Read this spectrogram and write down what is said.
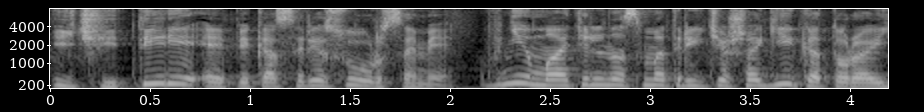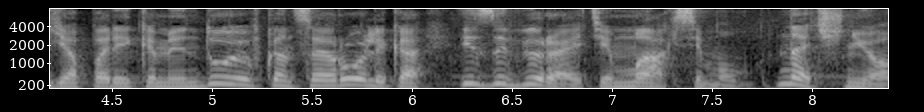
и 4 эпика с ресурсами. Внимательно смотрите шаги, которые я порекомендую в конце ролика и забирайте максимум. Начнем.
